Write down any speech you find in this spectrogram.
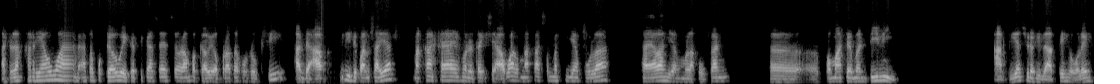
adalah karyawan atau pegawai. Ketika saya seorang pegawai operator produksi, ada api di depan saya, maka saya yang mendeteksi awal, maka semestinya pula sayalah yang melakukan uh, pemadaman dini. Artinya sudah dilatih oleh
